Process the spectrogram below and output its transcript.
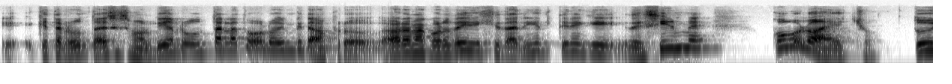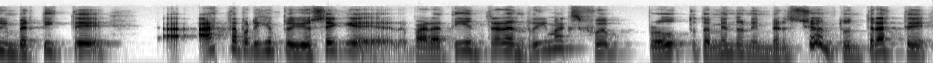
Eh, que esta pregunta a veces se me olvida preguntarla a todos los invitados, pero ahora me acordé y dije, Daniel tiene que decirme cómo lo ha hecho. Tú invertiste, hasta por ejemplo, yo sé que para ti entrar en RIMAX fue producto también de una inversión, tú entraste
